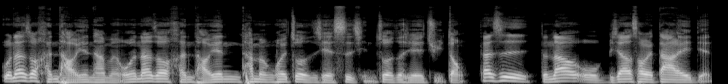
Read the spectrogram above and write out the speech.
我那时候很讨厌他们，我那时候很讨厌他们会做的这些事情、做这些举动。但是等到我比较稍微大了一点，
